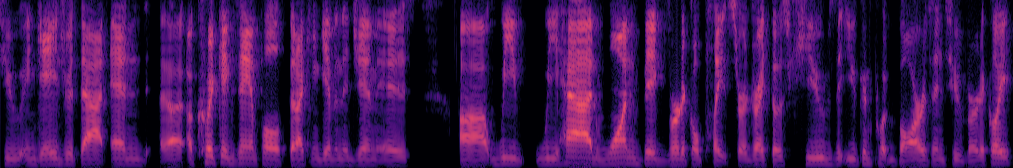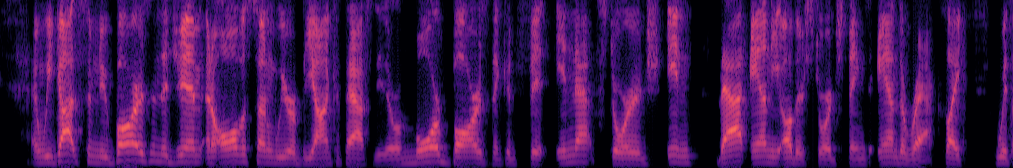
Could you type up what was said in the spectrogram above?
to engage with that and uh, a quick example that i can give in the gym is uh, we we had one big vertical plate storage, right? Those cubes that you can put bars into vertically. And we got some new bars in the gym, and all of a sudden we were beyond capacity. There were more bars that could fit in that storage, in that and the other storage things and the racks. Like with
